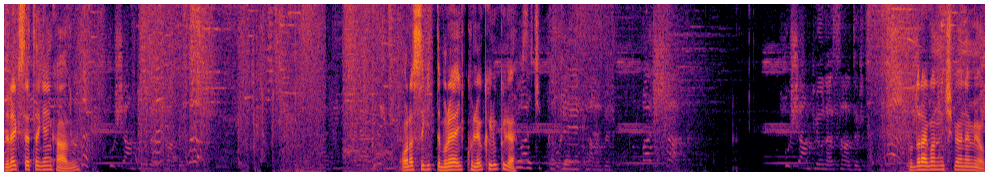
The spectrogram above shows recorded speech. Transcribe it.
Direkt sete gank abi. Orası gitti. Buraya ilk kule kule kule. Göz açıp kadar. Bu dragonun hiçbir önemi yok.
